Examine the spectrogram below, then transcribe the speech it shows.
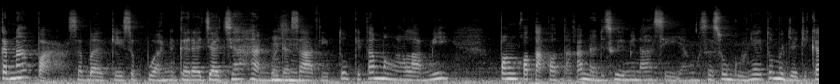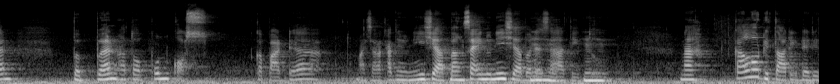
Kenapa sebagai sebuah negara jajahan pada mm -hmm. saat itu kita mengalami pengkotak-kotakan dan diskriminasi yang sesungguhnya itu menjadikan beban ataupun kos kepada masyarakat Indonesia, bangsa Indonesia pada hmm. saat itu. Hmm. Nah, kalau ditarik dari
